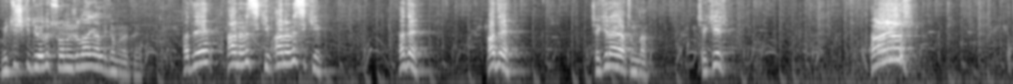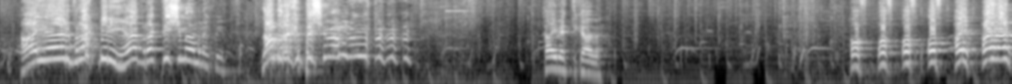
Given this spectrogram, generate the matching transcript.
Müthiş gidiyorduk. Sonunculuğa geldik amına koyayım. Hadi. Ananı sikeyim. Ananı sikeyim. Hadi. Hadi. Çekil hayatımdan. Çekil. Hayır. Hayır bırak beni ya. Bırak peşimi amına koyayım. Lan bırakın peşimi amına. Kaybettik abi. Of of of of. Hayır hayır hayır.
